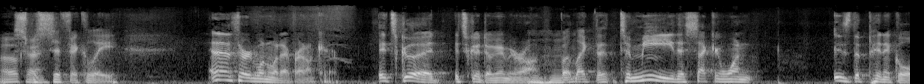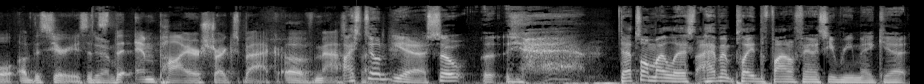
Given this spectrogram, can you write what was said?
Okay. specifically, and then the third one, whatever. I don't care. It's good. It's good. Don't get me wrong. Mm-hmm. But like the to me, the second one is the pinnacle of the series. It's Yeah. the Empire Strikes Back of Mass. I still, yeah. So uh, yeah, that's on my list. I haven't played the Final Fantasy remake yet.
